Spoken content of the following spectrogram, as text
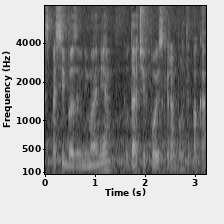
Спасибо за внимание. Удачи в поиске работы. Пока.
